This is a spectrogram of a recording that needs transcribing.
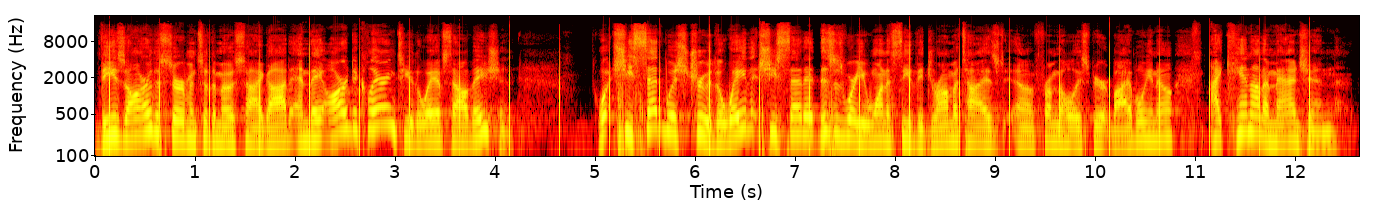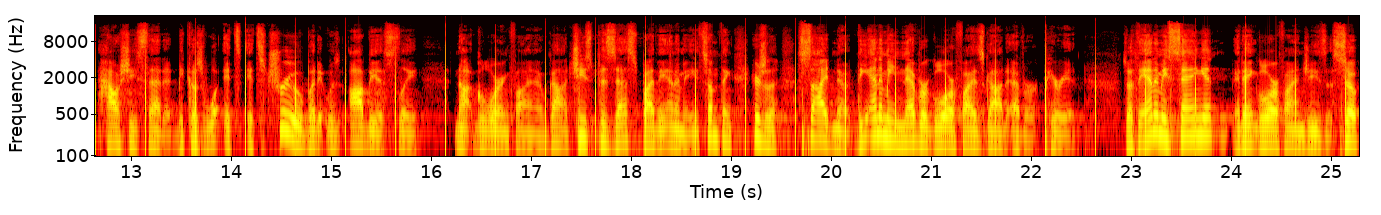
These are the servants of the Most High God, and they are declaring to you the way of salvation. What she said was true. The way that she said it, this is where you want to see the dramatized uh, from the Holy Spirit Bible, you know? I cannot imagine how she said it because what, it's, it's true, but it was obviously not glorifying of God. She's possessed by the enemy. It's something, here's a side note the enemy never glorifies God ever, period. So if the enemy's saying it, it ain't glorifying Jesus. So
